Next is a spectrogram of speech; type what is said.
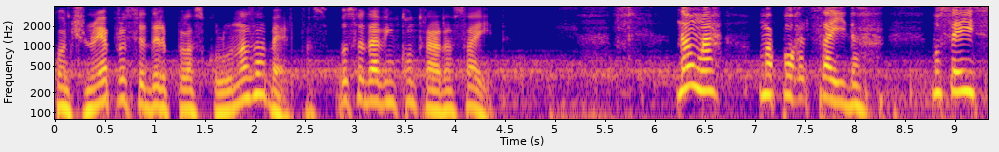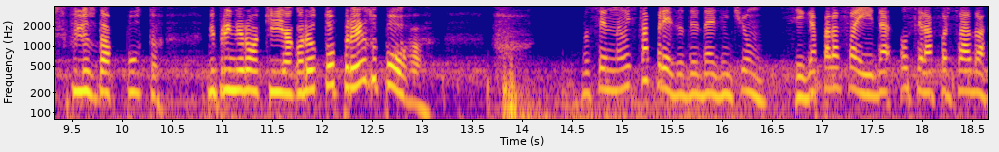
Continue a proceder pelas colunas abertas. Você deve encontrar a saída. Não há uma porra de saída. Vocês, filhos da puta, me prenderam aqui e agora eu tô preso, porra. Você não está preso, D1021. Siga para a saída ou será forçado a.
